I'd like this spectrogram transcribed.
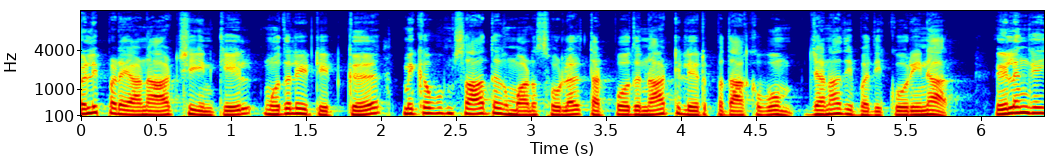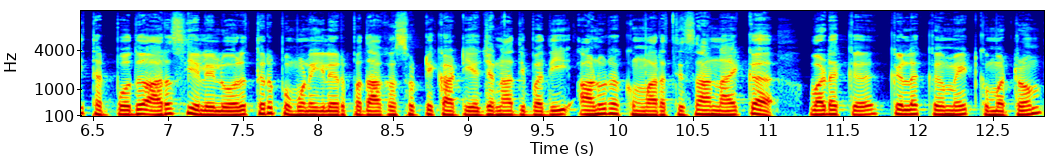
வெளிப்படையான ஆட்சியின் கீழ் முதலீட்டிற்கு மிகவும் சாதகமான சூழல் தற்போது நாட்டில் இருப்பதாகவும் ஜனாதிபதி கூறினார். இலங்கை தற்போது அரசியலில் ஒரு திருப்பு முனையில் இருப்பதாக சுட்டிக்காட்டிய ஜனாதிபதி அனுரகுமார திசாநாயக்க வடக்கு கிழக்கு மேற்கு மற்றும்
